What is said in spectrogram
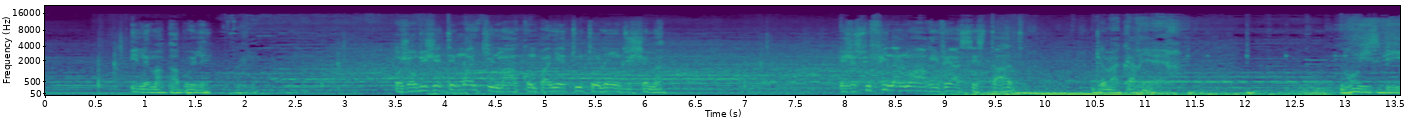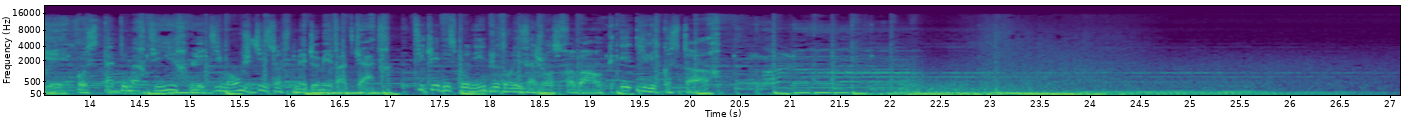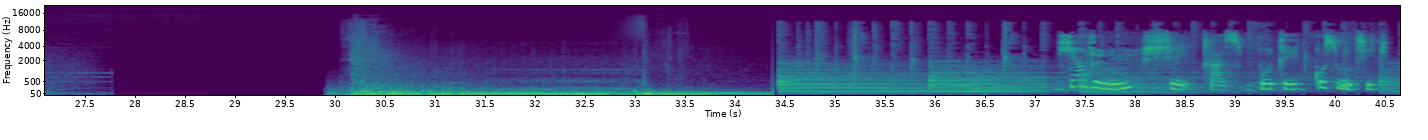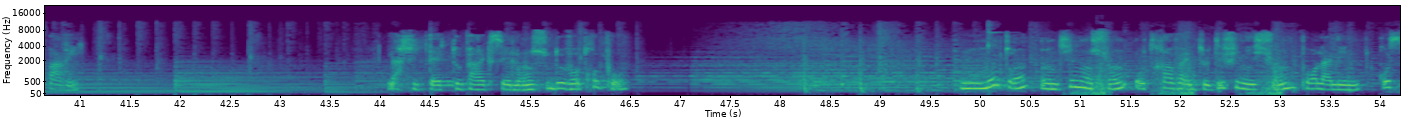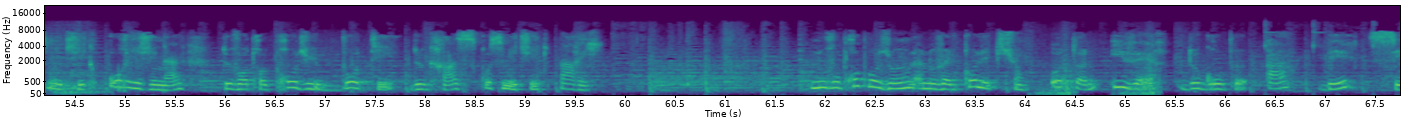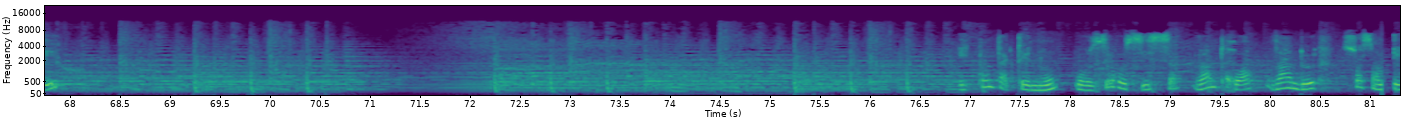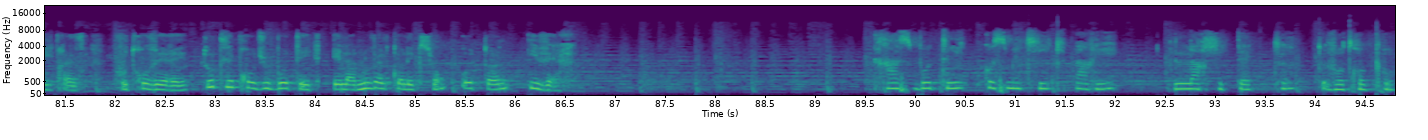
Il ne m'a pas brûlé. Aujourd'hui, j'ai témoin qu'il m'a accompagné tout au long du chemin. Et je suis finalement arrivé à ces stades de ma carrière. Moïse Billet au Stade des Martyrs le dimanche 19 mai 2024. Ticket disponible dans les agences Rebank et Illico Store. Bienvenue chez Grasse Beauté Cosmétique Paris. L'architecte par excellence de votre peau. Nous montons en dimension au travail de définition pour la ligne cosmétique originale de votre produit beauté de grâce cosmétique Paris. Nous vous proposons la nouvelle collection automne-hiver de groupe A B, C. Et contactez-nous au 06 23 22 73. Vous trouverez tous les produits beauté et la nouvelle collection automne-hiver. Grâce Beauté Cosmétique Paris, l'architecte de votre peau.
